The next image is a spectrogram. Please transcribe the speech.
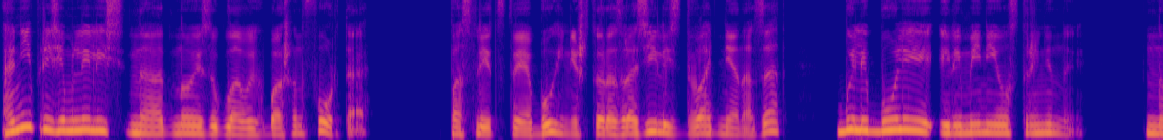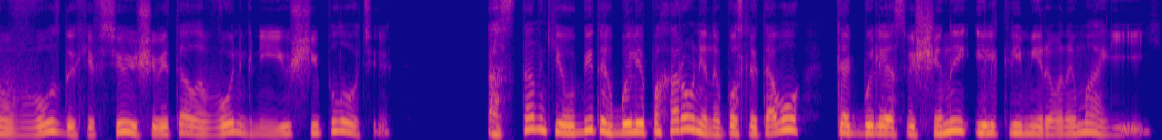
Они приземлились на одной из угловых башен форта. Последствия бойни, что разразились два дня назад, были более или менее устранены, но в воздухе все еще витала вонь гниющей плоти, Останки убитых были похоронены после того, как были освящены или кремированы магией.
